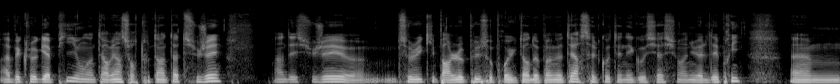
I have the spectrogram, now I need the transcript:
avec le GAPI, on intervient sur tout un tas de sujets. Un des sujets, euh, celui qui parle le plus aux producteurs de pommes de terre, c'est le côté négociation annuelle des prix. Euh,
